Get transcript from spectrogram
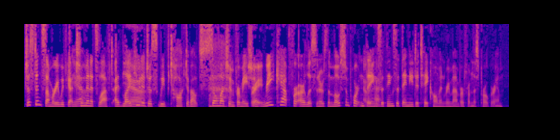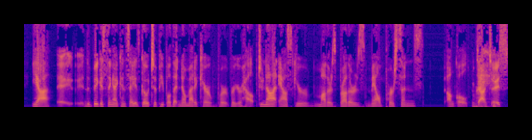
just in summary, we've got two minutes left. I'd like you to just, we've talked about so much information. Right. Recap for our listeners the most important things, Okay. the things that they need to take home and remember from this program. Yeah, eh, the biggest thing I can say is go to people that know Medicare for, for your help. Do not ask your mother's brother's male person's uncle doctor. It's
